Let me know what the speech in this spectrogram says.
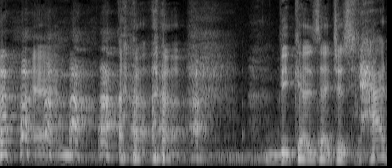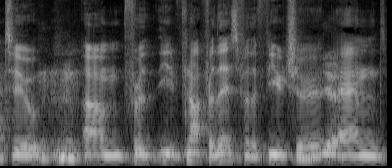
and because I just had to, um, for if not for this, for the future, Yeah. and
